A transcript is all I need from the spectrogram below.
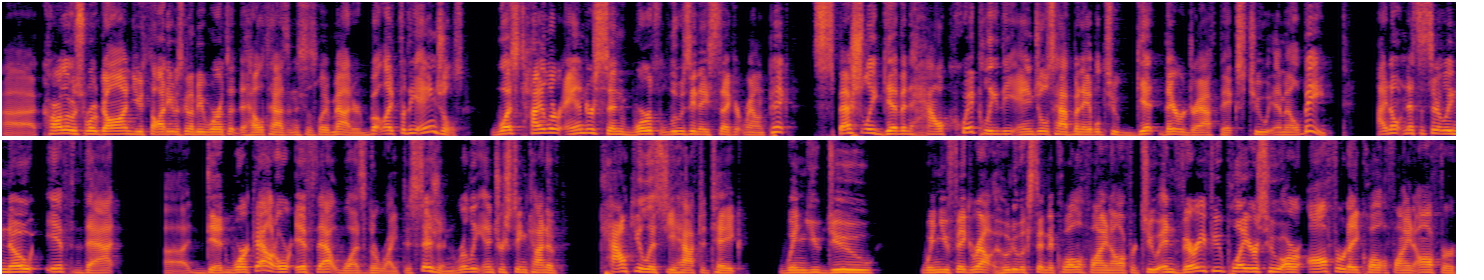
Uh, Carlos Rodon, you thought he was going to be worth it. The health hasn't necessarily mattered. But like for the Angels, was Tyler Anderson worth losing a second round pick? especially given how quickly the Angels have been able to get their draft picks to MLB. I don't necessarily know if that uh, did work out or if that was the right decision. Really interesting kind of calculus you have to take when you do when you figure out who to extend a qualifying offer to, and very few players who are offered a qualifying offer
